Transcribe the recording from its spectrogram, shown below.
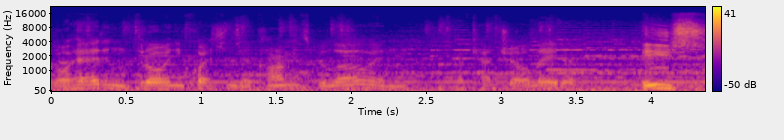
Go ahead and throw any questions or comments below, and I'll catch y'all later. Peace.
